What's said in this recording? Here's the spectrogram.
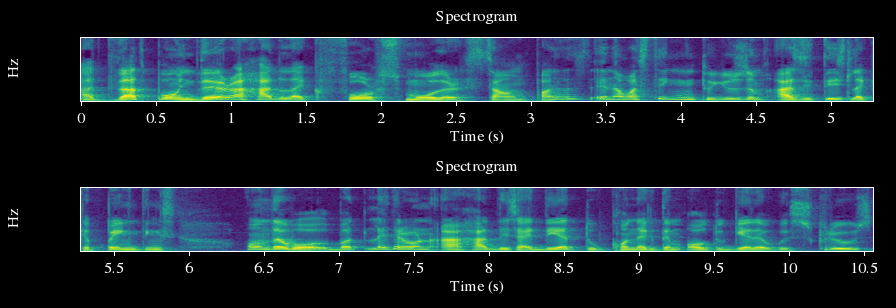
At that point there I had like four smaller sound panels and I was thinking to use them as it is like a paintings on the wall but later on I had this idea to connect them all together with screws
